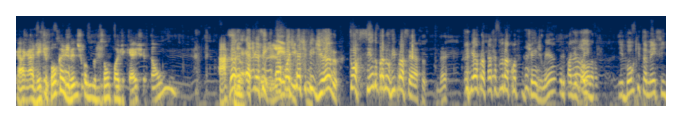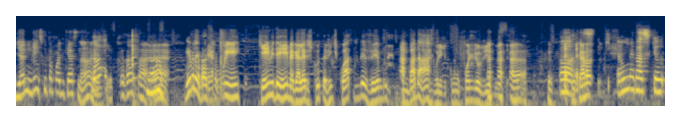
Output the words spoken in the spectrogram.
Cara, a gente poucas vezes começou um podcast tão Não, ácido. é, é que assim, é o podcast fim de ano torcendo pra não vir processo. Né? Se vier processo, é tudo na conta do Change mesmo, ele paga em Não, dólar. E bom que também, fim de ano, ninguém escuta podcast, não. Não, gente. exato. Não. é. Ninguém vai lembrar É disso aqui. ruim, hein? Que é MDM, a galera escuta 24 de dezembro, embaixo da árvore, com o fone de ouvido. Ó, cara- É um negócio que eu.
